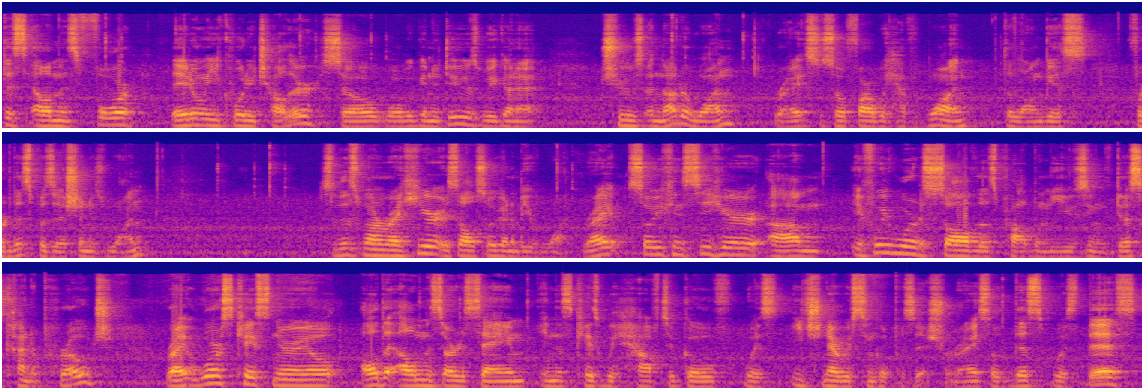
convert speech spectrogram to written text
This element is 4. They don't equal each other. So what we're going to do is we're going to choose another one, right? So, so far we have 1. The longest for this position is 1. So this one right here is also going to be 1, right? So you can see here, um, if we were to solve this problem using this kind of approach, right? Worst case scenario, all the elements are the same. In this case, we have to go with each and every single position, right? So this was this,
